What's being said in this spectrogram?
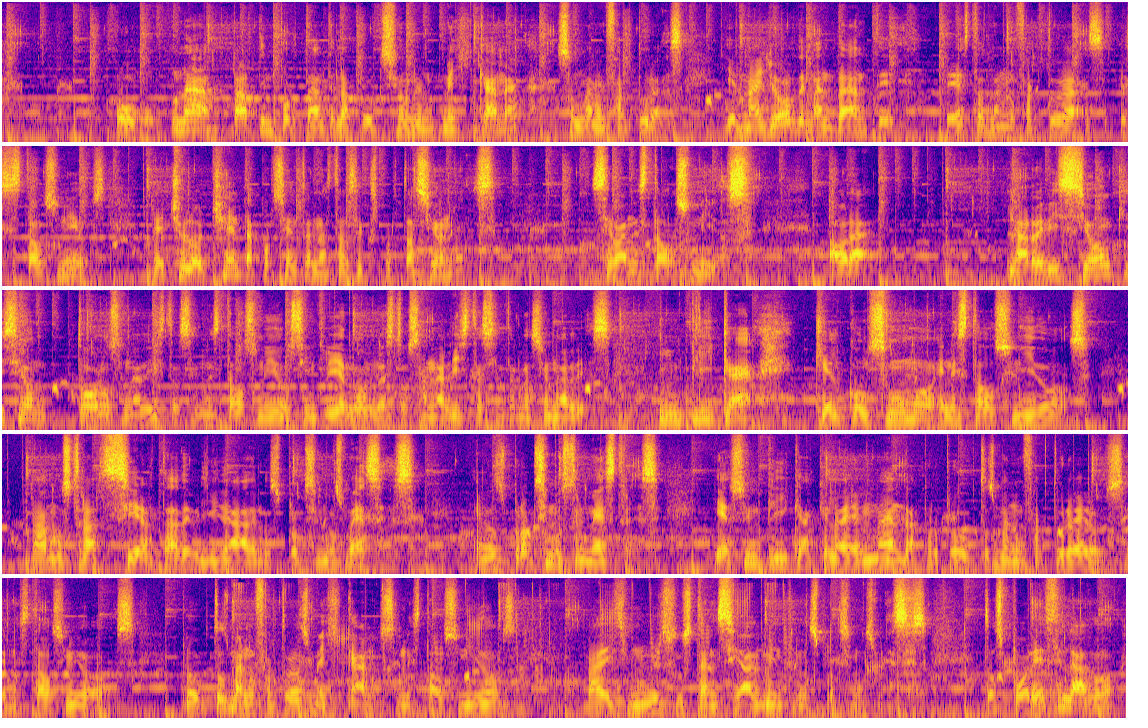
o una parte importante de la producción mexicana son manufacturas y el mayor demandante de estas manufacturas es Estados Unidos. De hecho, el 80% de nuestras exportaciones se van a Estados Unidos. Ahora, la revisión que hicieron todos los analistas en Estados Unidos, incluyendo nuestros analistas internacionales, implica que el consumo en Estados Unidos va a mostrar cierta debilidad en los próximos meses, en los próximos trimestres. Y eso implica que la demanda por productos manufactureros en Estados Unidos, productos manufactureros mexicanos en Estados Unidos, va a disminuir sustancialmente en los próximos meses. Entonces, por ese lado,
